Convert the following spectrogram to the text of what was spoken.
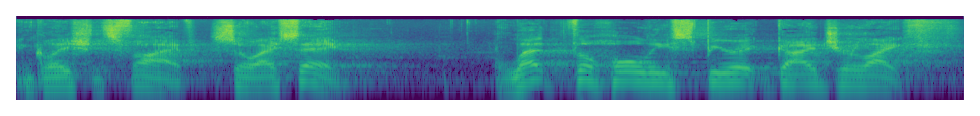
in Galatians 5. So I say, let the Holy Spirit guide your life.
